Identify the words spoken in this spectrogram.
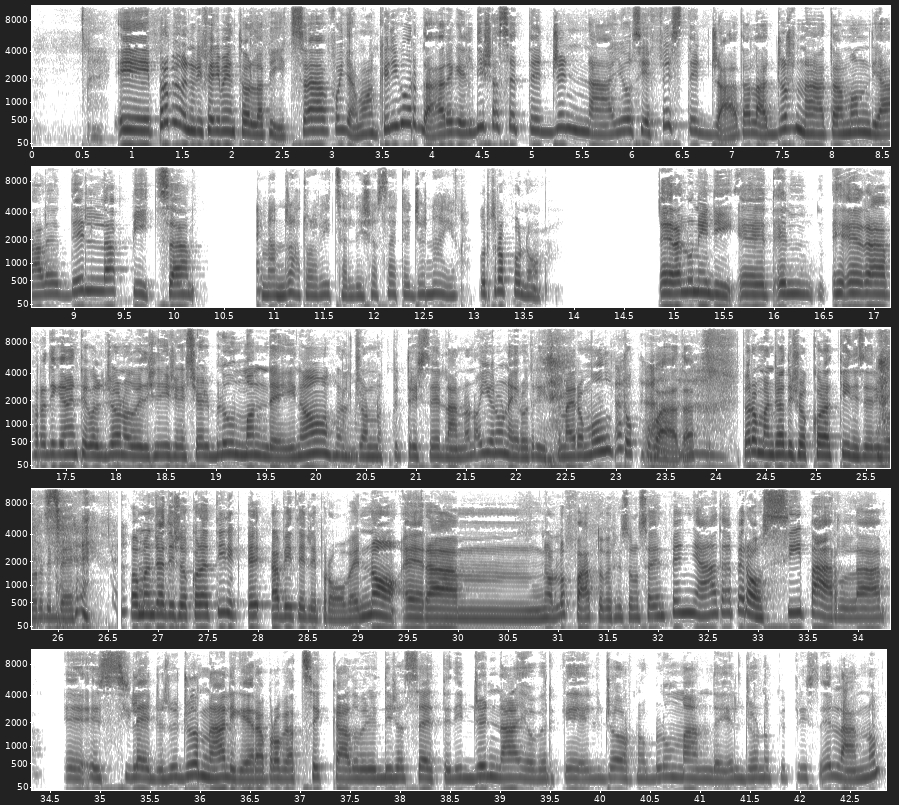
E proprio in riferimento alla pizza, vogliamo anche ricordare che il 17 gennaio si è festeggiata la giornata mondiale della pizza. Hai mangiato la pizza il 17 gennaio? Purtroppo no. Era lunedì, era praticamente quel giorno dove si dice che c'è il Blue Monday, no? Il giorno più triste dell'anno. No, io non ero triste, ma ero molto occupata. Però ho mangiato i cioccolatini, se ricordi bene. Ho mangiato i cioccolatini e avete le prove. No, era, mm, non l'ho fatto perché sono stata impegnata, però si parla e, e, si legge sui giornali che era proprio azzeccato per il 17 di gennaio perché il giorno Blue Monday è il giorno più triste dell'anno.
